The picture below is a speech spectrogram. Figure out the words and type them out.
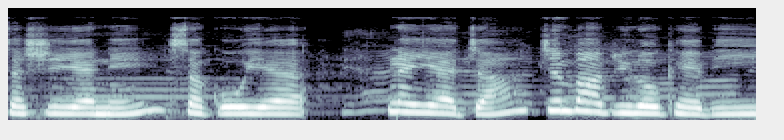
18ရက်နေ့19ရက်နှစ်ရက်ကြာကျင်းပပြုလုပ်ခဲ့ပြီး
